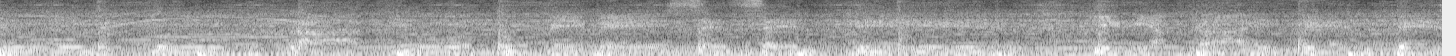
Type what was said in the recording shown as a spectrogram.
juhlikurat, juotu viimeisen sentin. Kirja kaiken testamenttiin,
